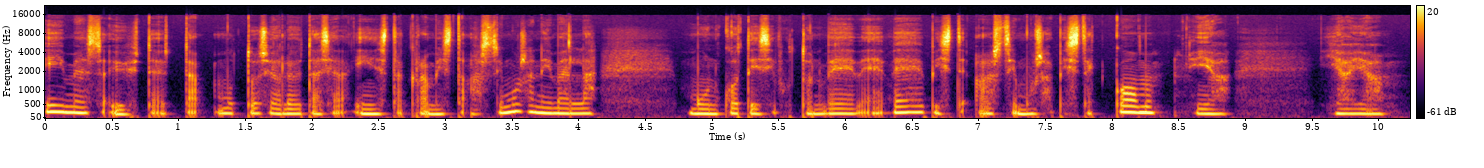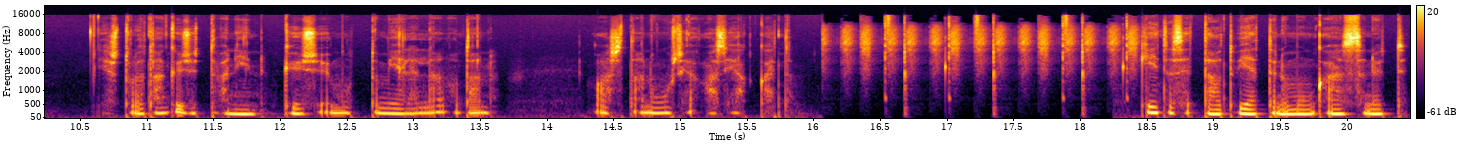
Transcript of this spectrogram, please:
ihmeessä yhteyttä. Mutta tosiaan löytää siellä Instagramista Assimusa nimellä. Mun kotisivut on www.assimusa.com ja, ja, ja jos tulee jotain kysyttävä, niin kysy, mutta mielellään otan vastaan uusia asiakkaita. Kiitos, että olet viettänyt mun kanssa nyt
